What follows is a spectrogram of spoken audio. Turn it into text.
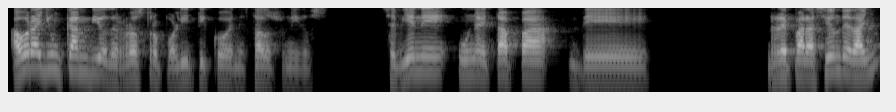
Ahora hay un cambio de rostro político en Estados Unidos. Se viene una etapa de reparación de daño,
